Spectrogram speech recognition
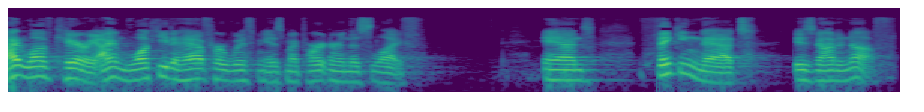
I love Carrie. I am lucky to have her with me as my partner in this life. And thinking that is not enough.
